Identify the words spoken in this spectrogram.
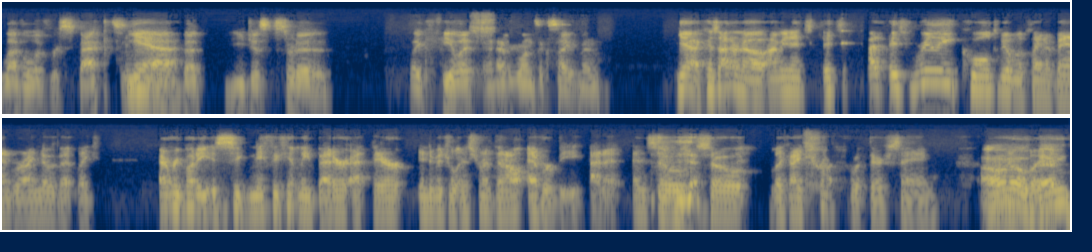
level of respect. Yeah. that, that you just sort of like feel it in everyone's excitement. Yeah, because I don't know. I mean, it's it's it's really cool to be able to play in a band where I know that like everybody is significantly better at their individual instrument than I'll ever be at it, and so so like I trust what they're saying. I don't know. played Ben it.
